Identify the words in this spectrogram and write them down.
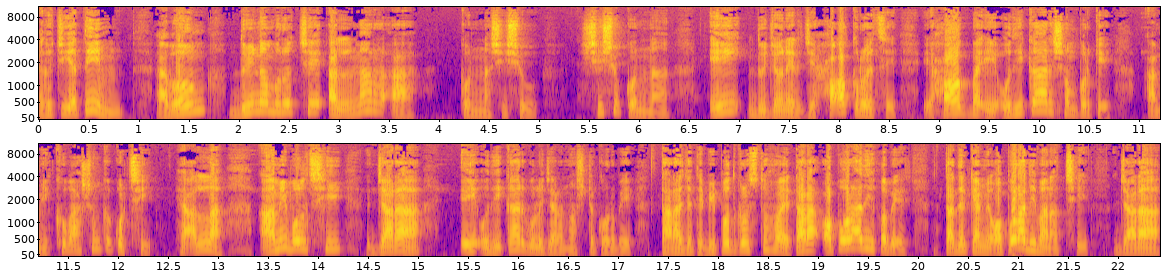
এক হচ্ছে ইয়াতিম এবং দুই নম্বর হচ্ছে আলমার আ কন্যা শিশু। শিশু কন্যা এই দুজনের যে হক রয়েছে, এই হক বা এই অধিকার সম্পর্কে আমি খুব আশঙ্কা করছি। হে আল্লাহ, আমি বলছি, যারা এই অধিকারগুলো যারা নষ্ট করবে, তারা যাতে বিপদগ্রস্ত হয়, তারা অপরাধী হবে, তাদেরকে আমি অপরাধী বানাচ্ছি। যারা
